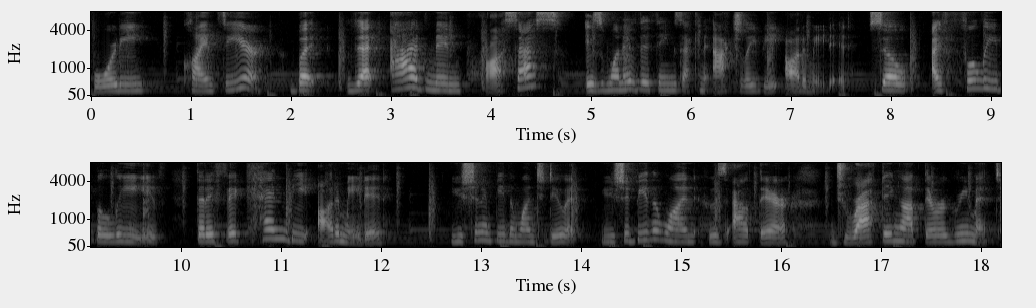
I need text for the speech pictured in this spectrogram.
40 clients a year, but that admin process is one of the things that can actually be automated. So I fully believe that if it can be automated, you shouldn't be the one to do it. You should be the one who's out there drafting up their agreement,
